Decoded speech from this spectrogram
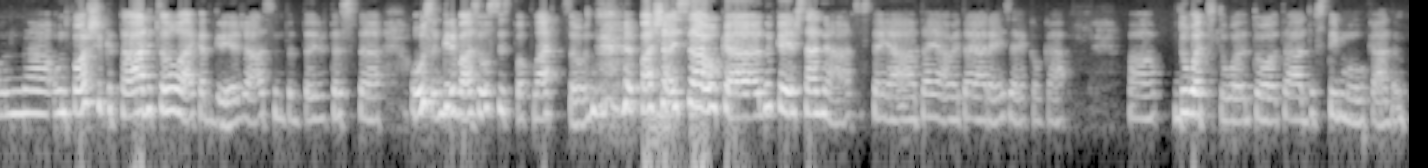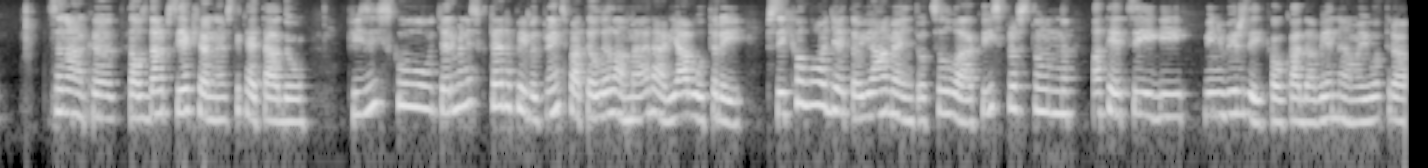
Un, uh, un forši, ka tādi cilvēki atgriežas. Un tad ir tas uh, uz, gribās uzsist pa plecu un pašai sev, ka, nu, ka ir sanācis tajā, tajā vai tajā reizē kaut kā uh, dot to, to tādu stimulu kādam. Sanāk, ka tavs darbs iekļauj nevis tikai tādu fizisku, ķermenisku terapiju, bet principā tev lielā mērā ir jābūt arī psiholoģijai, tev jāmēģina to cilvēku izprast un attiecīgi viņu virzīt kaut kādā vienā vai otrā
